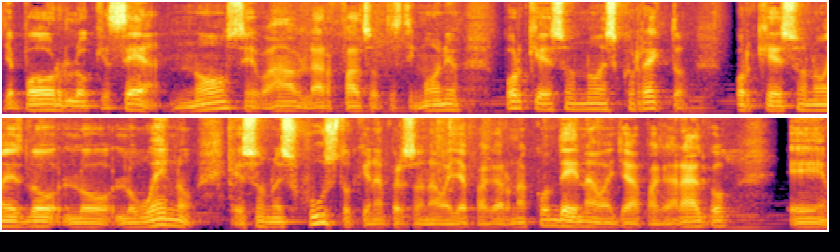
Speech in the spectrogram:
ya por lo que sea. No se va a hablar falso testimonio porque eso no es correcto, porque eso no es lo, lo, bueno, eso no es justo que una persona vaya a pagar una condena, vaya a pagar algo. Eh,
